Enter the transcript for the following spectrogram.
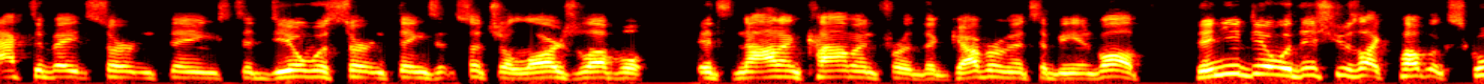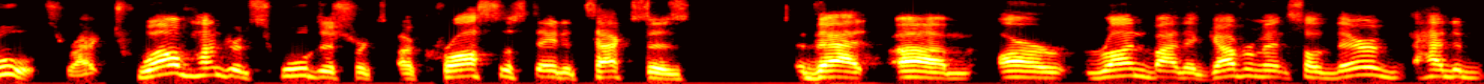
activate certain things, to deal with certain things at such a large level, it's not uncommon for the government to be involved. Then you deal with issues like public schools, right? 1,200 school districts across the state of Texas that um, are run by the government. So they've had to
